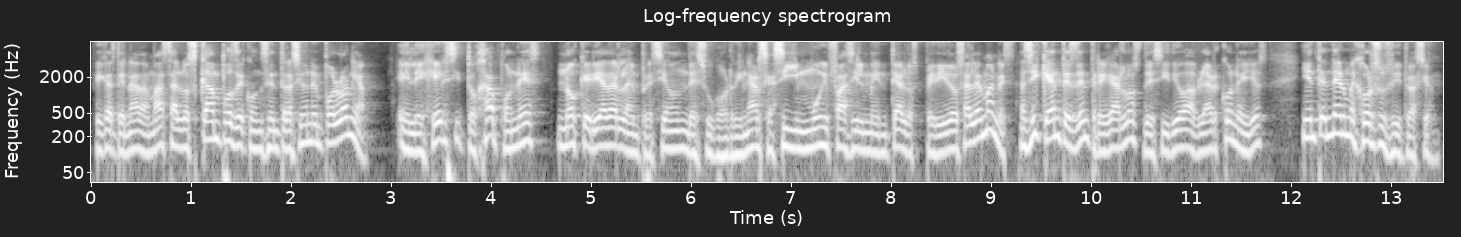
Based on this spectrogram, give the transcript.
fíjate nada más, a los campos de concentración en Polonia el ejército japonés no quería dar la impresión de subordinarse así muy fácilmente a los pedidos alemanes, así que antes de entregarlos decidió hablar con ellos y entender mejor su situación.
